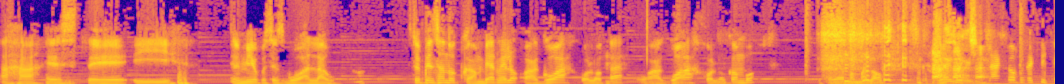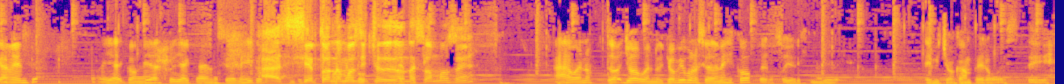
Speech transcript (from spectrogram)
Ajá, este, y el mío pues es Goalau, ¿no? Estoy pensando cambiármelo a Goa Jolota o a Goa Jolocombo, que sería mamalón. prácticamente. Como ya, como ya, estoy acá en la Ciudad de México. Ah, sí, cierto, no hemos dicho de dónde somos, ¿eh? Ah, bueno, yo, bueno, yo vivo en la Ciudad de México, pero soy originario de, de Michoacán, pero este,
